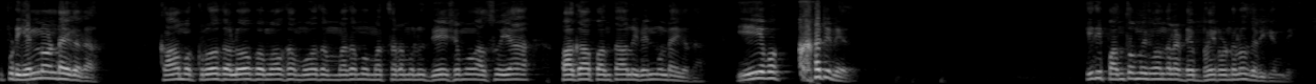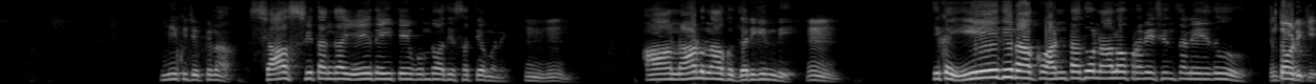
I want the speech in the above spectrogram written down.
ఇప్పుడు ఎన్నో ఉన్నాయి కదా. కామ క్రోధ లోభ మోహ మోదం మదము మత్సరములు దేశము అసూయ పగ పంతాలు ఇవన్నీ ఉన్నాయి కదా. ఏ ఒక్కటి లేదు. ఇది పంతొమ్మిది వందల డెబ్భై రెండులో జరిగింది. మీకు చెప్పిన శాశ్వతంగా ఏదైతే ఉందో అది సత్యమని ఆనాడు నాకు జరిగింది. ఇక ఏది నాకు అంటదు నాలో ప్రవేశించలేదు. ఇంతోటికి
